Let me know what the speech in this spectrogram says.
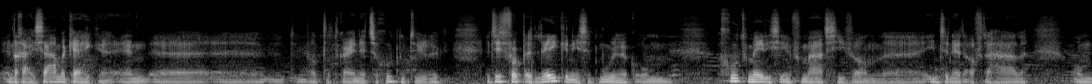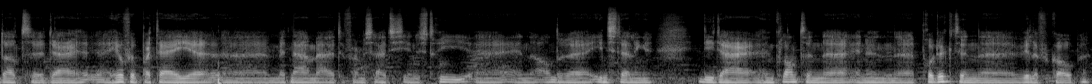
En dan ga je samen kijken. En, uh, want dat kan je net zo goed natuurlijk. Het is voor het leken is het moeilijk om goed medische informatie van uh, internet af te halen. Omdat uh, daar heel veel partijen, uh, met name uit de farmaceutische industrie en andere instellingen, die daar hun klanten en hun producten willen verkopen.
